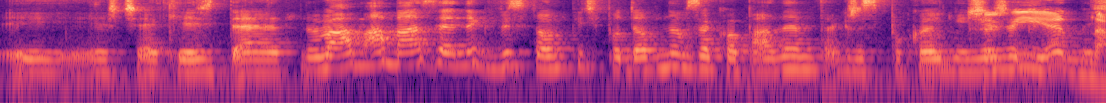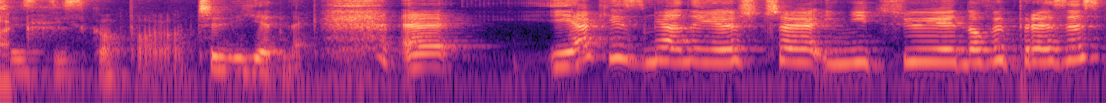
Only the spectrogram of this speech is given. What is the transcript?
i jeszcze jakieś D. No, a, a ma Zenek wystąpić podobno w Zakopanem, także spokojnie, No, nie żegnamy jednak. się z disco polo. Czyli jednak. E, Jakie zmiany jeszcze inicjuje nowy prezes?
